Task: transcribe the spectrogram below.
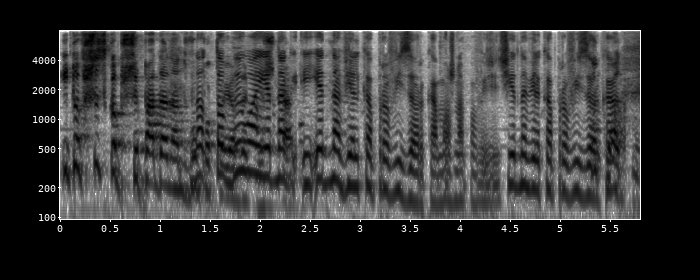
i to wszystko przypada na dwupokojowe No to była jednak jedna wielka prowizorka, można powiedzieć. Jedna wielka prowizorka. Dokładnie.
